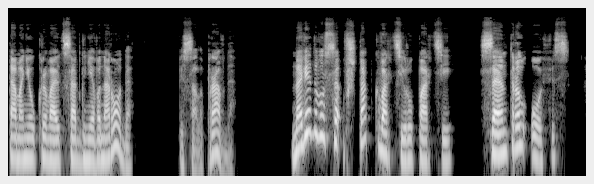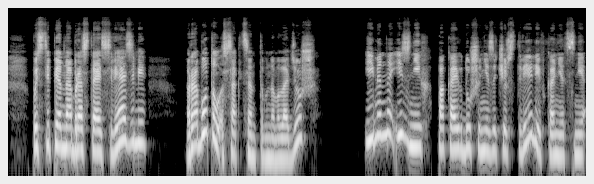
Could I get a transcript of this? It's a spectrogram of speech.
Там они укрываются от гнева народа, — писала правда. Наведывался в штаб-квартиру партии, Office, постепенно обрастая связями, работал с акцентом на молодежь. Именно из них, пока их души не зачерствели и в конец не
